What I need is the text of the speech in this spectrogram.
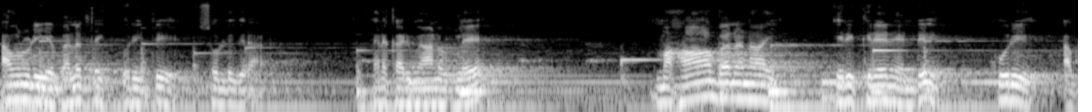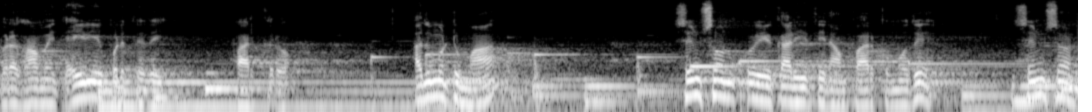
அவனுடைய பலத்தை குறித்து சொல்லுகிறார். எனக்கு அருமையானவர்களே மகாபலனாய் இருக்கிறேன் என்று கூறி அப்ரஹாமை தைரியப்படுத்ததை பார்க்கிறோம். அது மட்டுமா? சிம்சோன் காரியத்தை நாம் பார்க்கும்போது சிம்சோன்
